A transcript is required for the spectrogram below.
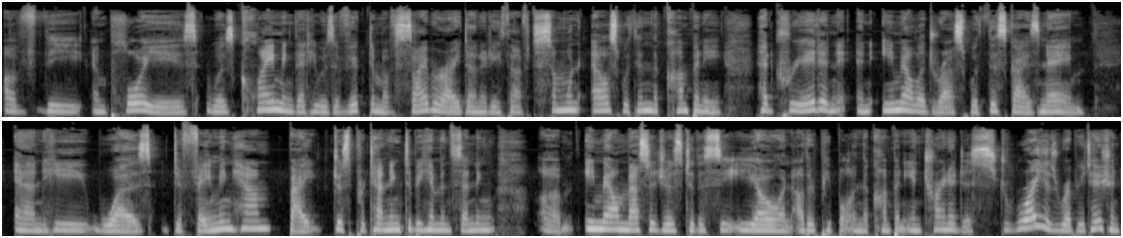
of the employees was claiming that he was a victim of cyber identity theft. Someone else within the company had created an, an email address with this guy's name and he was defaming him by just pretending to be him and sending um, email messages to the CEO and other people in the company and trying to destroy his reputation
